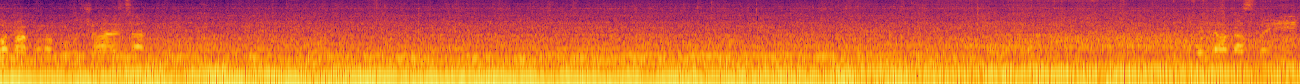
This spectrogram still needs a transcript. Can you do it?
Отак воно виходить. Пиляка стоїть.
